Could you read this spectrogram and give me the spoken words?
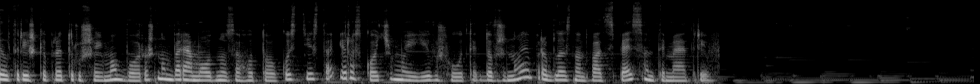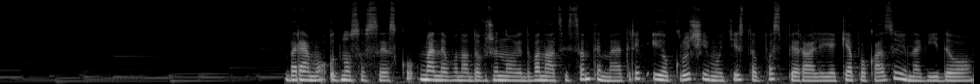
Стіл трішки притрушуємо борошном, беремо одну заготовку з тіста і розкочимо її в жгутик довжиною приблизно 25 см. Беремо одну сосиску, у мене вона довжиною 12 см і обкручуємо тісто по спіралі, як я показую на відео.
